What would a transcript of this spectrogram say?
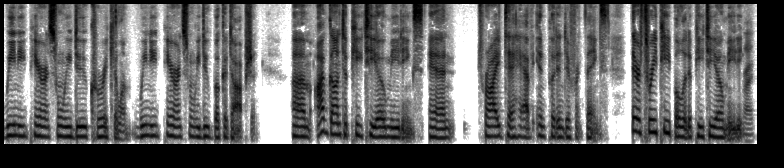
We need parents when we do curriculum. We need parents when we do book adoption. Um, I've gone to PTO meetings and tried to have input in different things. There are three people at a PTO meeting. Right.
